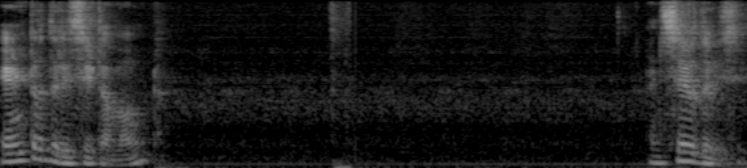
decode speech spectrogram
Enter the receipt amount and save the receipt.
